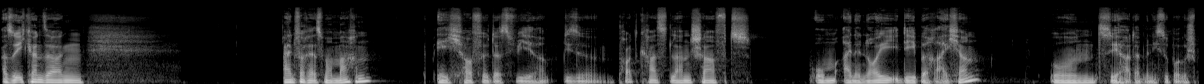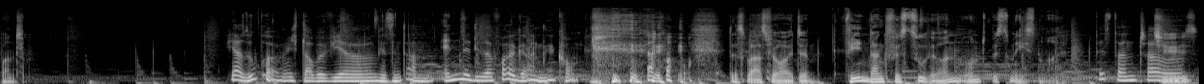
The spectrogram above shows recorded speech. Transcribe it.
Also ich kann sagen, einfach erstmal machen ich hoffe, dass wir diese Podcast-Landschaft um eine neue Idee bereichern. Und ja, da bin ich super gespannt. Ja, super. Ich glaube, wir, wir sind am Ende dieser Folge angekommen. das war's für heute. Vielen Dank fürs Zuhören und bis zum nächsten Mal. Bis dann. Ciao. Tschüss.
